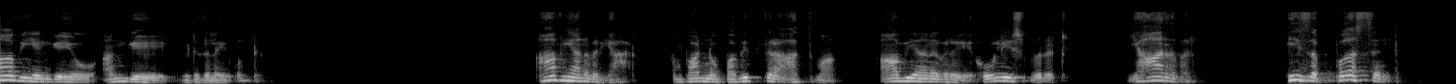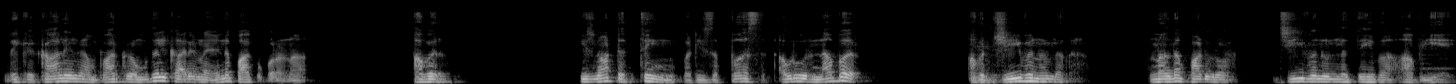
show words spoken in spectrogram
ஆவி எங்கேயோ அங்கே விடுதலை உண்டு. ஆவியானவர் யார்? நாம் பாடணும் பவித்திர ஆத்மா ஆவியானவரே ஹோலி ஸ்பிரிட் யார் அவர்? ஹீஸ் அ பர்சன் இன்றைக்கு காலையில் நாம் பார்க்கிற முதல் காரியம் நான் என்ன பார்க்க போறேன்னா அவர். Is not a thing but is a person அவர் ஒரு நபர். அவர் ஜீவனுள்ளவர். அதனால்தான் பாடுகிறோம் ஜீவனுள்ள தேவ ஆவியே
